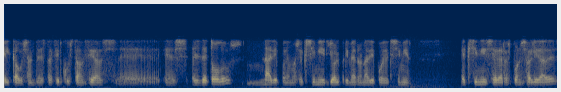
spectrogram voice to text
el causante de estas circunstancias eh, es, es de todos. Nadie podemos eximir, yo el primero, nadie puede eximir, eximirse de responsabilidades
